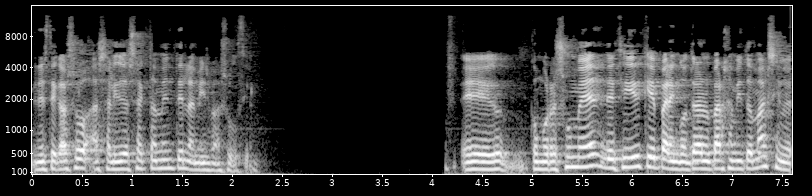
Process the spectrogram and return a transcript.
En este caso ha salido exactamente la misma solución. Eh, como resumen, decir que para encontrar un emparejamiento máximo,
